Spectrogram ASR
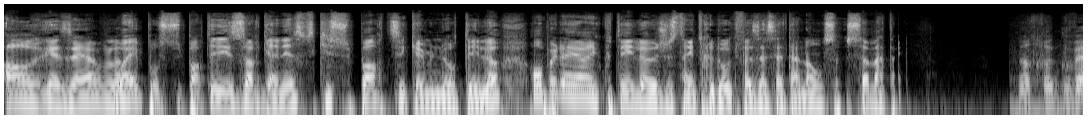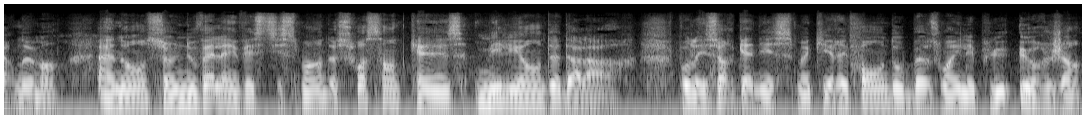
hors réserve. Oui, pour supporter les organismes qui supportent ces communautés-là. On peut d'ailleurs écouter Justin Trudeau qui faisait cette annonce ce matin. Notre gouvernement annonce un nouvel investissement de 75 millions de dollars pour les organismes qui répondent aux besoins les plus urgents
